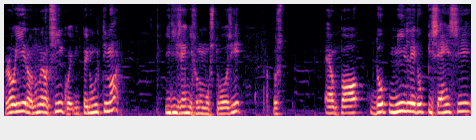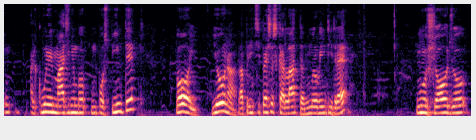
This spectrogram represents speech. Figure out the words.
Rohiro numero 5 il penultimo. I disegni sono mostruosi. Lo è un po' do- mille doppi sensi alcune immagini un po', un po' spinte. Poi Iona, la principessa scarlatta numero 23, uno shoujo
